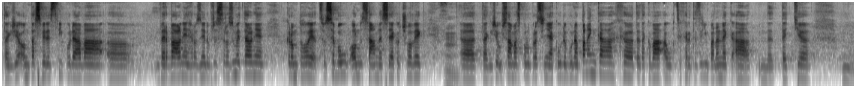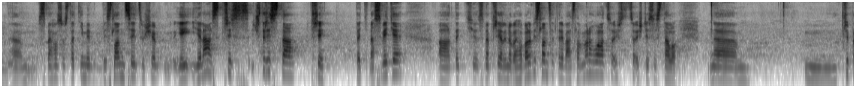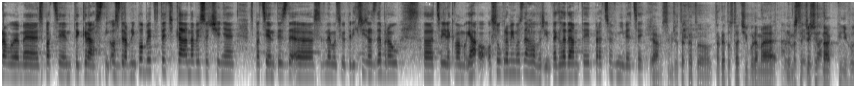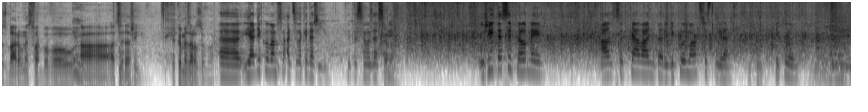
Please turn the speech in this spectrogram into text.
takže on ta svědectví podává uh, verbálně hrozně dobře srozumitelně, krom toho, je, co sebou on sám nese jako člověk. Hmm. Uh, takže už s náma spolupracuje nějakou dobu na panenkách, to je taková aukce charitativní panenek a teď uh, Mm, em, jsme ho s ostatními vyslanci, což je, je, je nás tři, 403 teď na světě. A teď jsme přijali nového velvyslance, tedy Václav Marhovala, co, co ještě se stalo. Um, Mm, Připravujeme s pacienty krásný ozdravný pobyt teďka na Vysočině, s pacienty s, de, eh, s nemocí otrých křížel s Debrou, eh, co jinak vám, já o, o soukromí moc nehovořím, tak hledám ty pracovní věci. Já myslím, že takhle to, takhle to stačí. Budeme, budeme už se těšit řekla. na knihu s Bárou Nesvadbovou a, a se daří. Děkujeme za rozhovor. Eh, Já děkuji vám, ať se taky daří. Mějte se moc hezky. Užijte si filmy a setkávání tady. Děkuji moc, Čestmíre. Děkuji. Děkuji.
